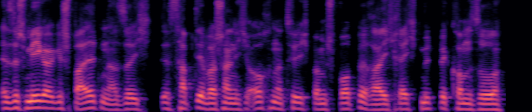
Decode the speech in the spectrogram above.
es ist mega gespalten. Also ich, das habt ihr wahrscheinlich auch natürlich beim Sportbereich recht mitbekommen. So,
